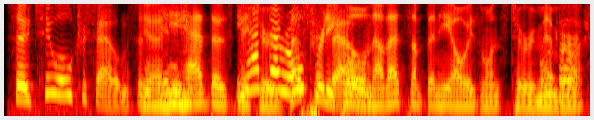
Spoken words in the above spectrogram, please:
So two ultrasounds. And, Yeah, and he had those had pictures. their that's pretty cool. Oh Now that's something he always wants to remember. gosh.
